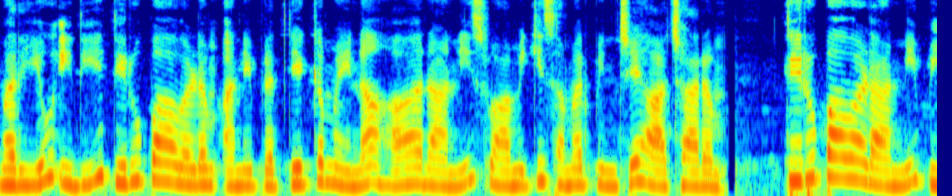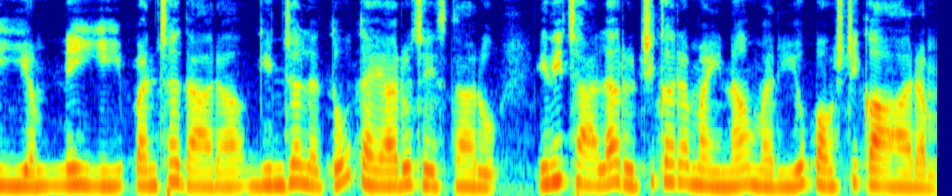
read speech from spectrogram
మరియు ఇది తిరుపావడం అనే ప్రత్యేకమైన ఆహారాన్ని స్వామికి సమర్పించే ఆచారం. తిరుపావడాన్ని బియ్యం నెయ్యి పంచదార గింజలతో తయారు చేస్తారు. ఇది చాలా రుచికరమైన మరియు పౌష్టికాహారం.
